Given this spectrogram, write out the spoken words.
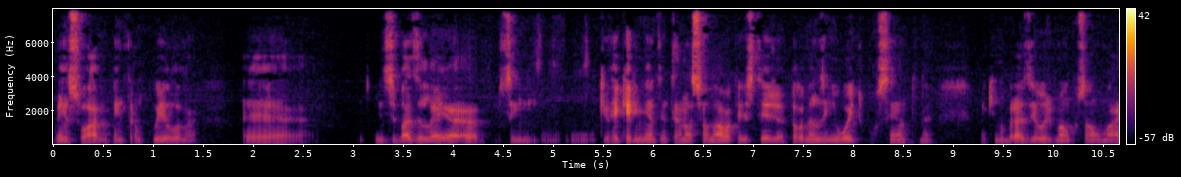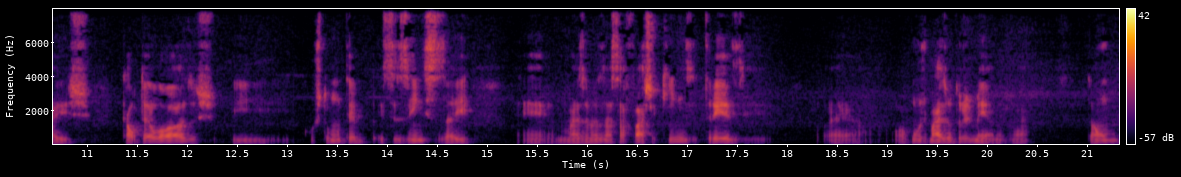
bem suave, bem tranquilo. Né? É, o índice de Basileia, assim, o requerimento internacional é que ele esteja pelo menos em 8%. Né? Aqui no Brasil os bancos são mais cautelosos e costumam ter esses índices aí é, mais ou menos nessa faixa, 15, 13, é, alguns mais, outros menos. Né? Então,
